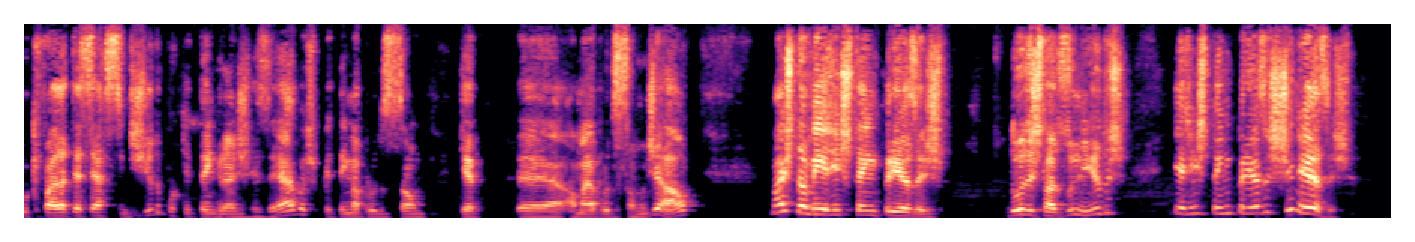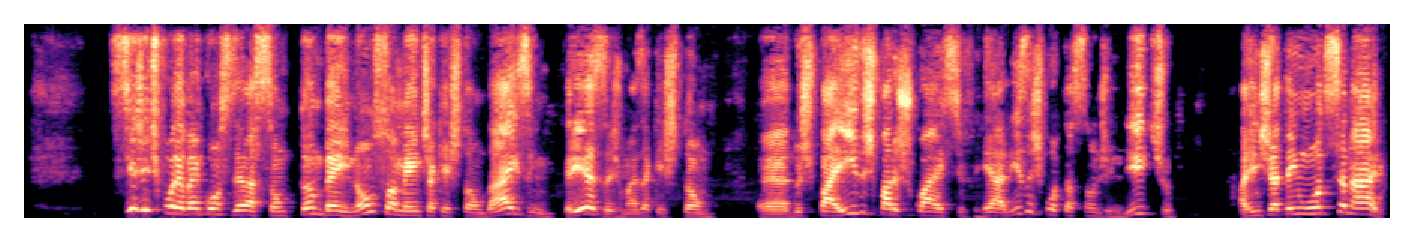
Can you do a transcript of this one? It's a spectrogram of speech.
o que faz até certo sentido, porque tem grandes reservas, porque tem uma produção que é, é a maior produção mundial. Mas também a gente tem empresas dos Estados Unidos e a gente tem empresas chinesas. Se a gente for levar em consideração também não somente a questão das empresas, mas a questão é, dos países para os quais se realiza a exportação de lítio, a gente já tem um outro cenário.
